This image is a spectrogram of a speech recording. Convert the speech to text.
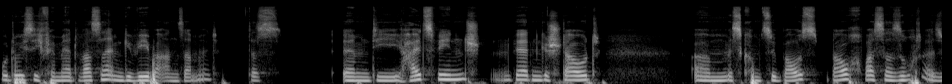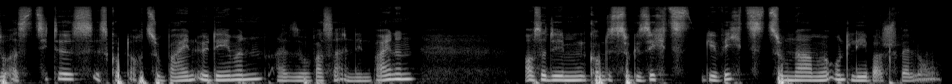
wodurch sich vermehrt Wasser im Gewebe ansammelt. Das, ähm, die Halsvenen werden gestaut. Ähm, es kommt zu Bauch Bauchwassersucht, also Aszites. Es kommt auch zu Beinödemen, also Wasser in den Beinen. Außerdem kommt es zu Gesichts Gewichtszunahme und Leberschwellung.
